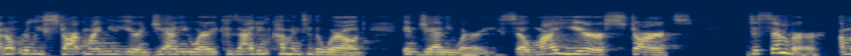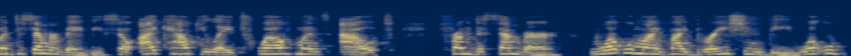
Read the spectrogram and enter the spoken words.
I don't really start my new year in January because I didn't come into the world in January. So my year starts December. I'm a December baby. So I calculate 12 months out from December. What will my vibration be? What will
